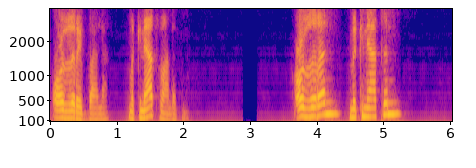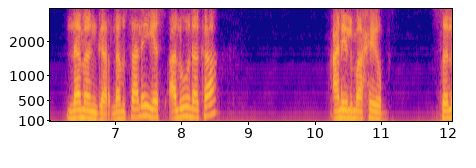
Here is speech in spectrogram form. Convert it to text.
ዑዝር ይባላል። ምክንያት ማለት ነው። ዑዝረን ምክንያትን ለመንገር ለምሳሌ የስአሉነካ አኒል መሒድ ስለ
